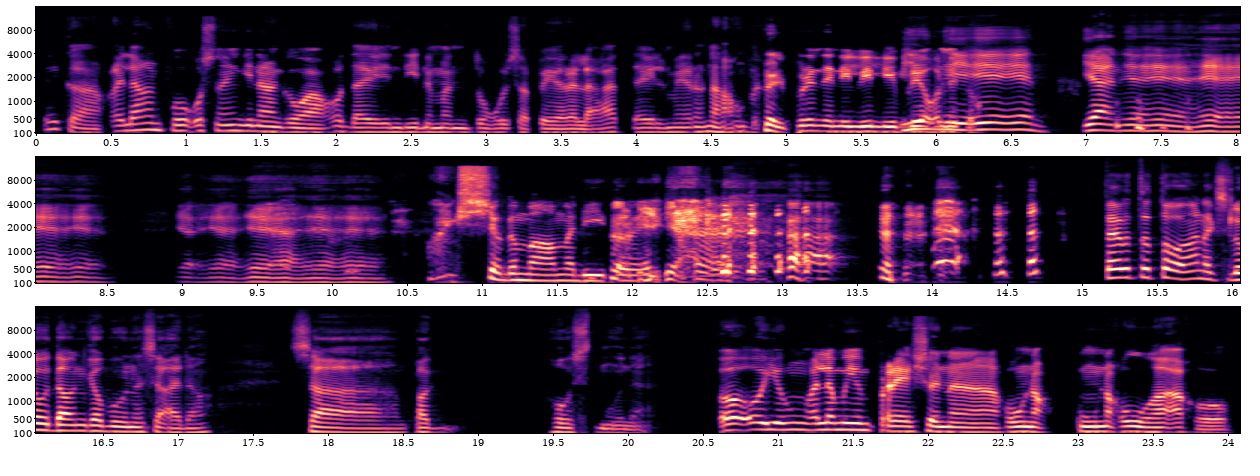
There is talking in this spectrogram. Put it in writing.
Teka, kailangan focus na yung ginagawa ko dahil hindi naman tungkol sa pera lahat dahil meron na akong girlfriend na nililibre ako nito. yan, yan. Yan, yan, yan, yan, yan, yan. Yan, yan, yan, yan, yan. Ay, sugar mama dito eh. Pero totoo nga, nag-slow down ka muna sa ano? Sa pag-host muna. Oo, yung alam mo yung presyo na kung, na, kung nakuha ako,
